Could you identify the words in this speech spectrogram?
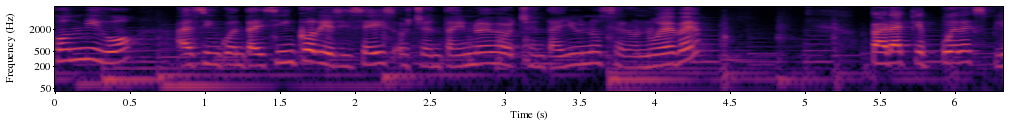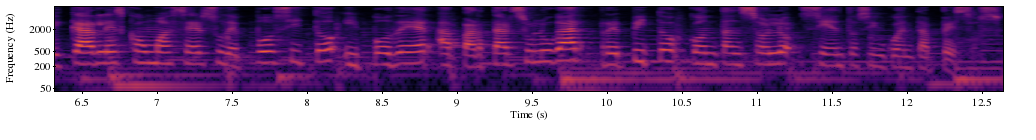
conmigo al 55 16 89 81 09 para que pueda explicarles cómo hacer su depósito y poder apartar su lugar, repito, con tan solo 150 pesos.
